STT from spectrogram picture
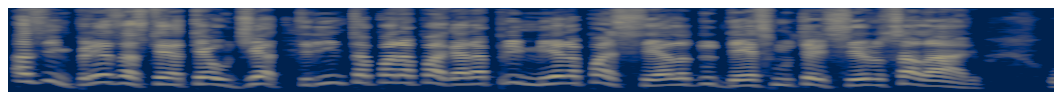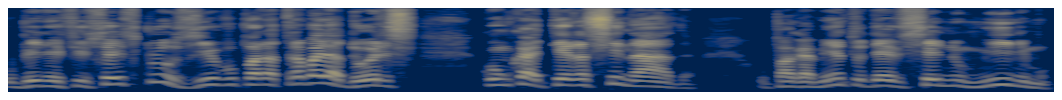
As empresas têm até o dia 30 para pagar a primeira parcela do 13º salário. O benefício é exclusivo para trabalhadores com carteira assinada. O pagamento deve ser, no mínimo,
